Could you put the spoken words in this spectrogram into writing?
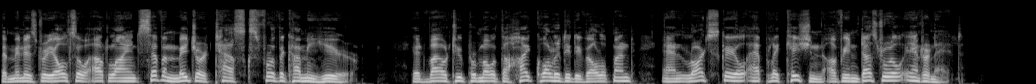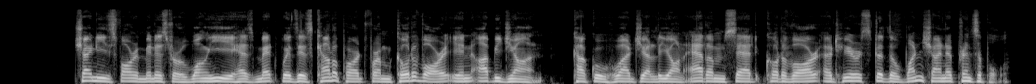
The ministry also outlined seven major tasks for the coming year. It vowed to promote the high quality development and large scale application of industrial internet. Chinese Foreign Minister Wang Yi has met with his counterpart from Cote d'Ivoire in Abidjan. Kacou Houadja Leon Adom said Cote d'Ivoire adheres to the One China principle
